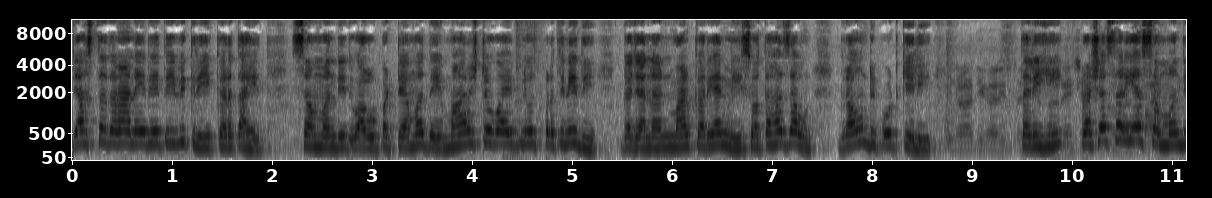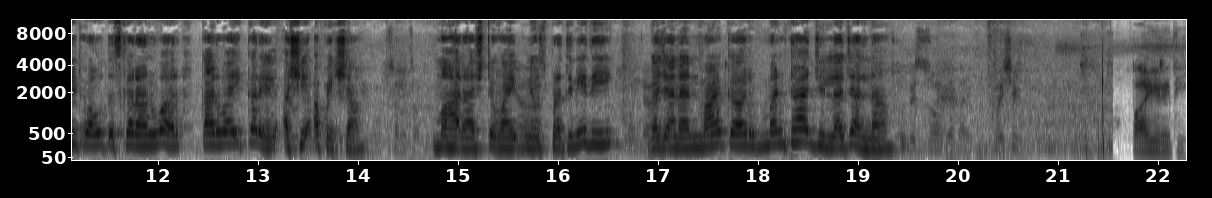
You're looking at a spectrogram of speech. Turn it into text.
जास्त दराने रेती विक्री करत आहेत. संबंधित वाळूपट्ट्यामध्ये महाराष्ट्र वाईब न्यूज प्रतिनिधी गजानन माळकर यांनी स्वतः जाऊन ग्राउंड रिपोर्ट केली. तरीही प्रशासन या संबंधित वाळू तस्करांवर कारवाई करेल अशी अपेक्षा. महाराष्ट्र वाईब न्यूज प्रतिनिधी गजानन माळकर मंठा जिल्हा जालना. मंडळ अधिकारी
